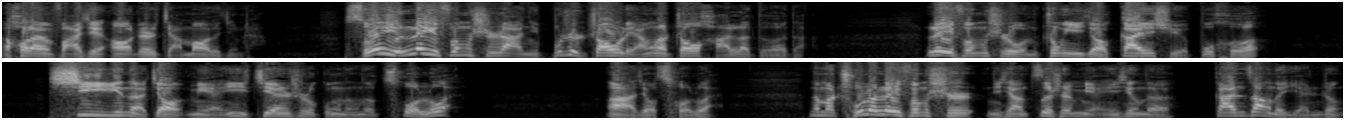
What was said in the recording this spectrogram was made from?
后来我们发现，哦，这是假冒的警察。所以类风湿啊，你不是着凉了、着寒了得的。类风湿，我们中医叫肝血不和，西医呢叫免疫监视功能的错乱，啊，叫错乱。那么除了类风湿，你像自身免疫性的肝脏的炎症、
